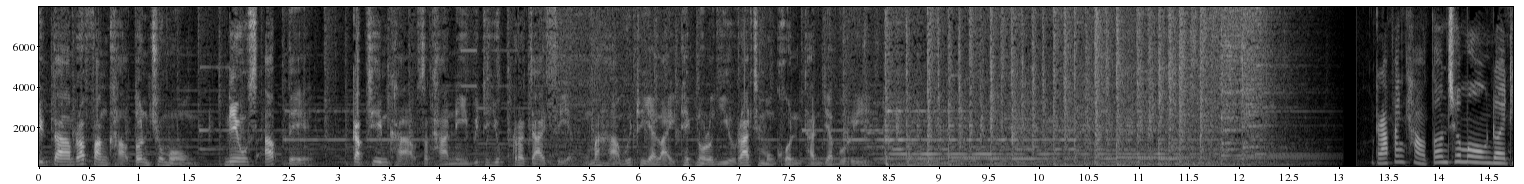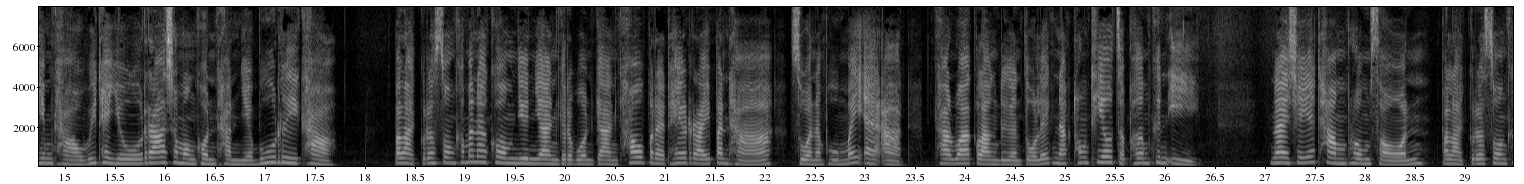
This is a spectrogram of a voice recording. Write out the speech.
ติดตามรับฟังข่าวต้นชั่วโมง News Update กับทีมข่าวสถานีวิทยุกระจายเสียงมมหาวิทยาลัยเทคโนโลยีราชมงคลธัญบุรี รับฟังข่าวต้นชั่วโมงโดยทีมข่าววิทยุราชมงคลธัญบุรีค่ะปลัดกระทรวงคมนาคมยืนยันกระบวนการเข้าประเทศไร้ปัญหาส่วนภูมิไม่แออัด คาดว่ากลางเดือนตัวเลขนักท่องเที่ยวจะเพิ่มขึ้นอีก นายชยธรรมพรมสอนปลัดกระทรวงค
